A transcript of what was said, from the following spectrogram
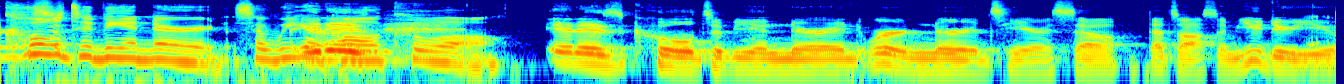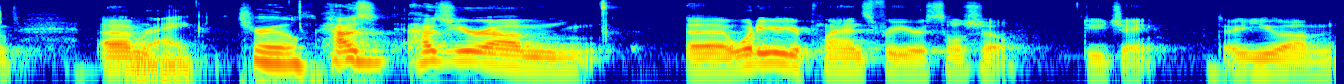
it's cool to be a nerd. So we are It is. all cool. It is cool to be a nerd. We're nerds here, so that's awesome. You do you. Um, right. True. How's how's your um uh what are your plans for your social DJ? Are you um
